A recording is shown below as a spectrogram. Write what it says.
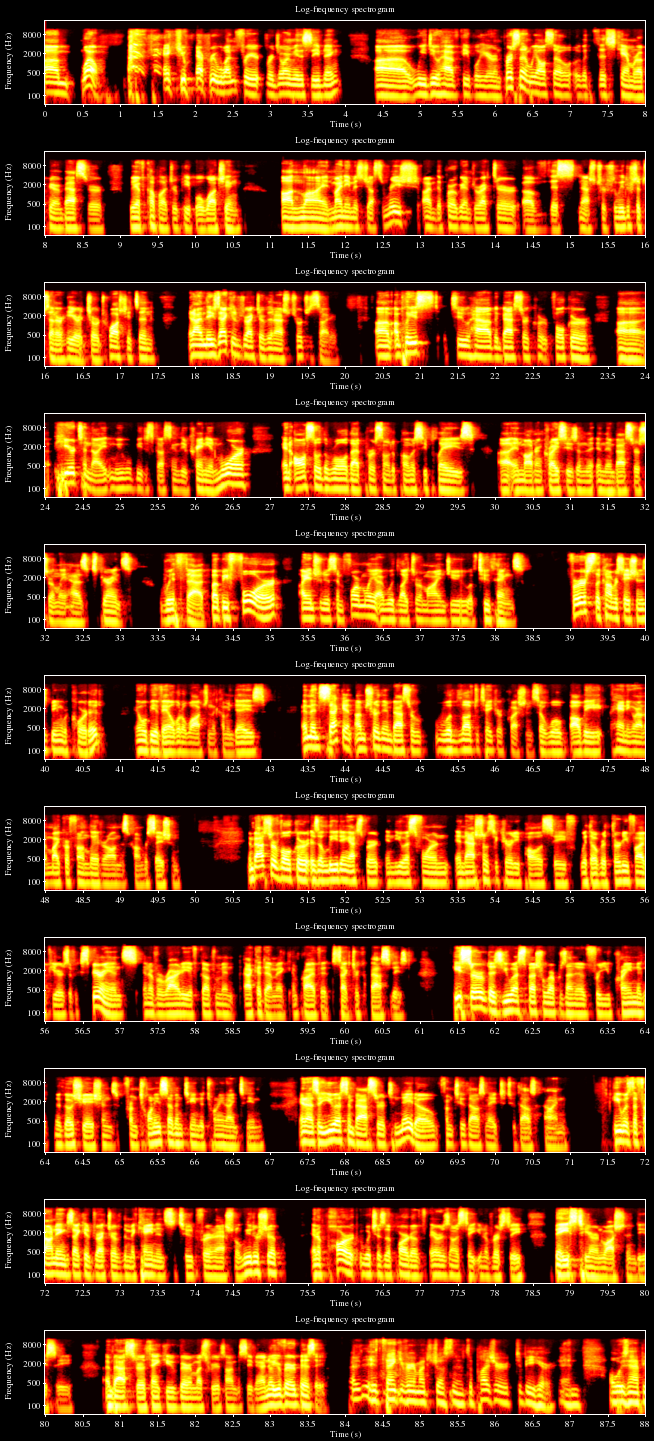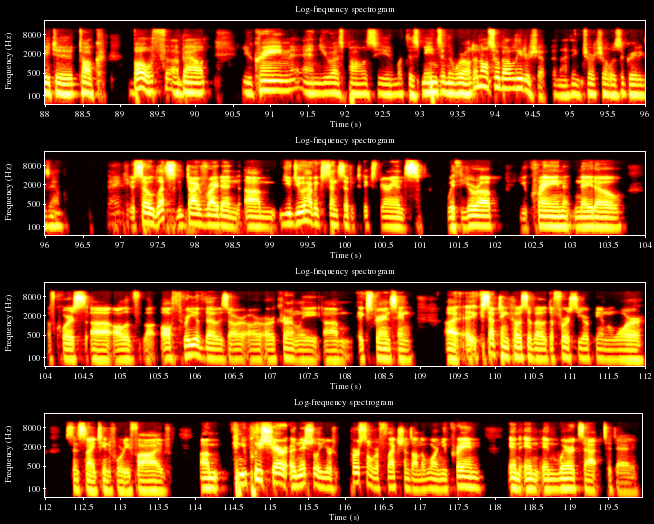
Um, well, thank you everyone for, for joining me this evening. Uh, we do have people here in person. We also, with this camera up here, Ambassador, we have a couple hundred people watching online. My name is Justin Reash. I'm the program director of this National Churchill Leadership Center here at George Washington, and I'm the executive director of the National Churchill Society. Um, I'm pleased to have Ambassador Kurt Volker uh, here tonight, and we will be discussing the Ukrainian war and also the role that personal diplomacy plays uh, in modern crises, and the, and the ambassador certainly has experience with that. But before I introduce him formally, I would like to remind you of two things. First, the conversation is being recorded and will be available to watch in the coming days. And then second, I'm sure the ambassador would love to take your questions. So we'll, I'll be handing around a microphone later on this conversation. Ambassador Volker is a leading expert in US foreign and national security policy with over 35 years of experience in a variety of government, academic, and private sector capacities. He served as US Special Representative for Ukraine negotiations from 2017 to 2019, and as a US Ambassador to NATO from 2008 to 2009. He was the founding executive director of the McCain Institute for International Leadership, and a part, which is a part of Arizona State University, based here in Washington, D.C. Ambassador, thank you very much for your time this evening. I know you're very busy. Thank you very much, Justin. It's a pleasure to be here and always happy to talk both about Ukraine and US policy and what this means in the world, and also about leadership. And I think Churchill is a great example. Thank you. So let's dive right in. Um, you do have extensive experience with Europe, Ukraine, NATO. Of course, uh, all of all three of those are, are, are currently um, experiencing uh, accepting Kosovo, the first European war since 1945. Um, can you please share initially your personal reflections on the war in Ukraine and, and, and where it's at today?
